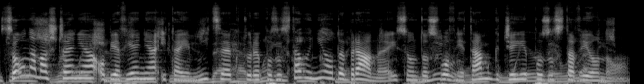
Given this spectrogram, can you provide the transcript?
Są namaszczenia, objawienia i tajemnice, które pozostały nieodebrane i są dosłownie tam, gdzie je pozostawiono.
